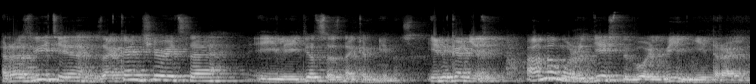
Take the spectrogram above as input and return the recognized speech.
развитие заканчивается или идет со знаком минус. И, наконец, оно может действовать более-менее нейтрально.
